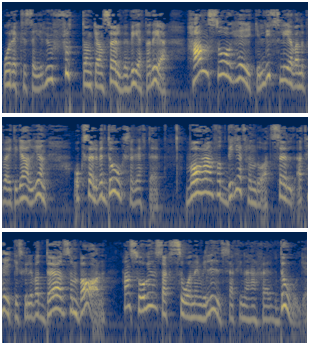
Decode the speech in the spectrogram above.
Och Rexi säger hur sjutton kan Sölve veta det? Han såg Heike livslevande på väg till galgen. Och Sölve dog strax efter. Var har han fått det från då? Att, Söl, att Heike skulle vara död som barn? Han såg ju som sagt sonen vid liv strax innan han själv dog.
